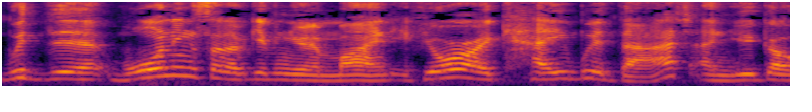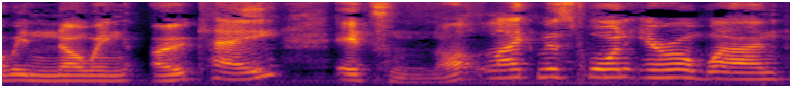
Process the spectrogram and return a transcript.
with the warnings that I've given you in mind, if you're okay with that and you go in knowing, okay, it's not like Mistborn Era 1,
